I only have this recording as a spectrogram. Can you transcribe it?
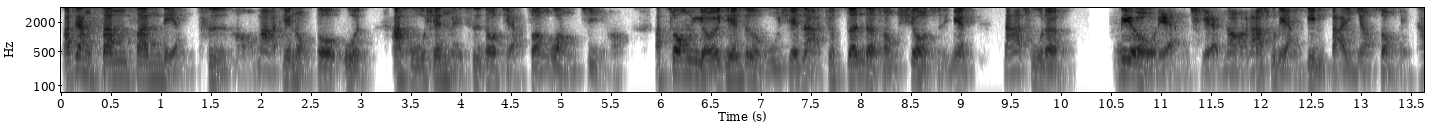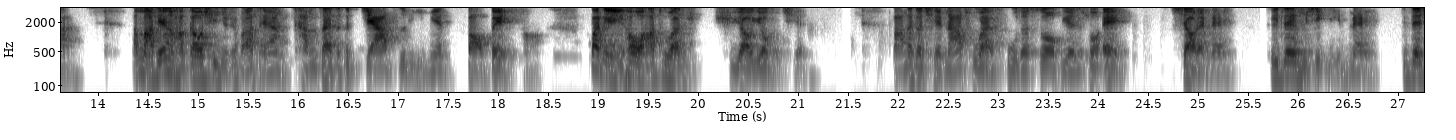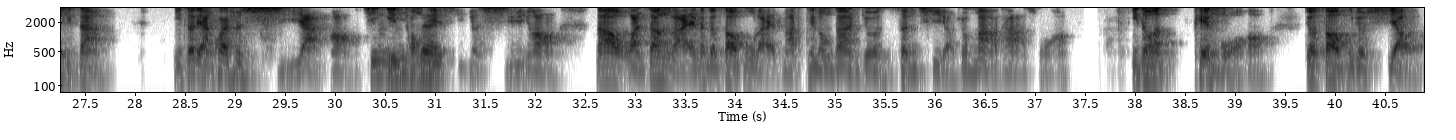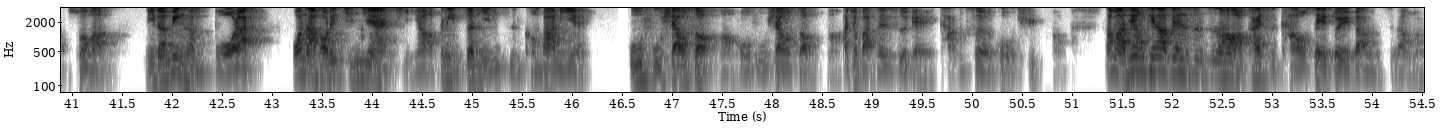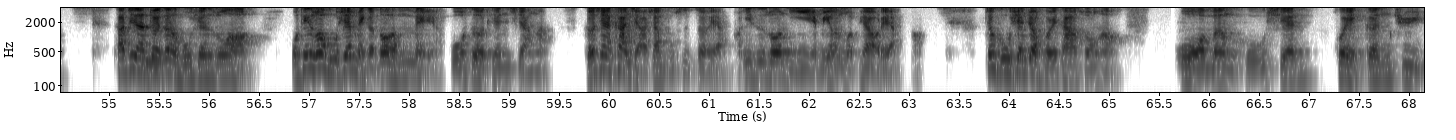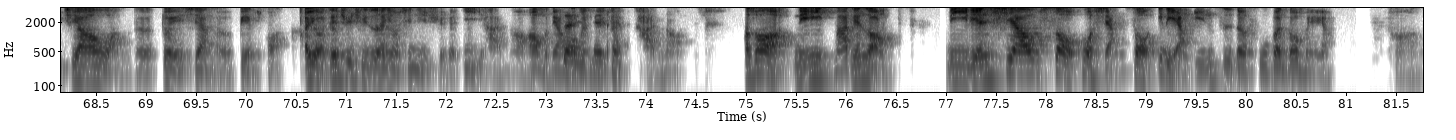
啊，这样三番两次哈，马天龙都问啊，狐仙每次都假装忘记哈。啊，终于有一天，这个狐仙呐，就真的从袖子里面拿出了六两钱哦，拿出两锭白银要送给他。啊，马天龙好高兴，就把它怎样藏在这个夹子里面，宝贝哈。半年以后，他突然需要用钱，把那个钱拿出来付的时候，别人说：“哎，笑脸呢？”你这不是银呢？你这是啥？你这两块是锡呀，啊，金银铜铁锡的锡啊。那晚上来那个少妇来，马天龙当然就很生气啊，就骂他说哈，你怎么骗我哈？就少妇就笑了，说哈，你的命很薄啦，我拿好你金钱来钱啊，跟你争银子，恐怕你也无福消受啊，无福消受啊，他就把这件事给搪塞过去啊。那马天龙听到这件事之后，开始考试对方，你知道吗？他竟然对这个狐仙说：“哈，我听说狐仙每个都很美啊，国色天香啊，可是现在看起来好像不是这样啊。意思是说你也没有那么漂亮啊。”这狐仙就回他说：“哈，我们狐仙会根据交往的对象而变化。”哎呦，这句其实很有心理学的意涵啊。我们等下后面可以再谈哦。他说：“你马天龙，你连销售或享受一两银子的福分都没有。”啊，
